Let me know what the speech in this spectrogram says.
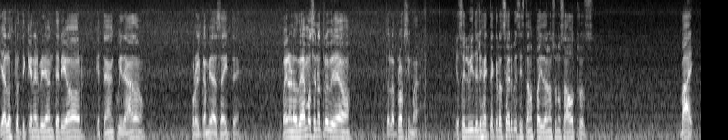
ya los platiqué en el video anterior, que tengan cuidado por el cambio de aceite. Bueno, nos vemos en otro video. Hasta la próxima. Yo soy Luis de High Tech Service y estamos para ayudarnos unos a otros. Bye.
